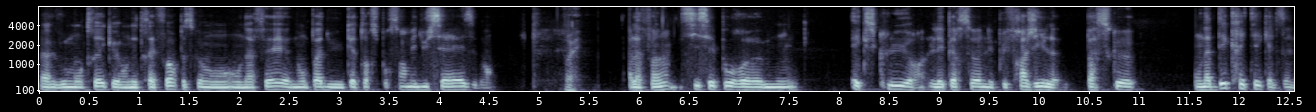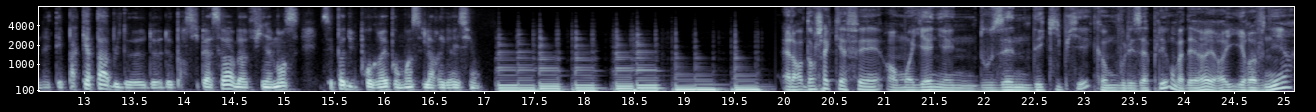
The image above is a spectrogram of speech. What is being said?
à vous montrer qu'on est très fort parce qu'on a fait non pas du 14% mais du 16%. Bon. Ouais. À la fin, si c'est pour euh, exclure les personnes les plus fragiles parce que on a décrété qu'elles n'étaient pas capables de, participer à ça, bah, finalement, ce n'est pas du progrès, pour moi, c'est de la régression. Alors, dans chaque café, en moyenne, il y a une douzaine d'équipiers, comme vous les appelez. On va d'ailleurs y revenir.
